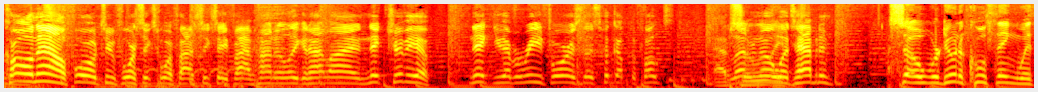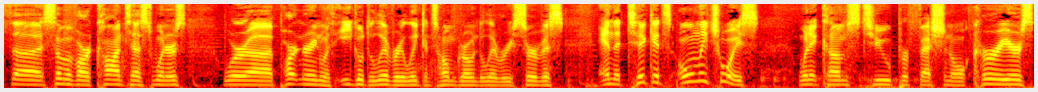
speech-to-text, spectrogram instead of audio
Call now 402 464 5685 Honda Lincoln Hotline. Nick Trivia. Nick, you have a read for us? Let's hook up the folks. Absolutely. Let them know what's happening. So we're doing a cool thing with uh, some of our contest winners. We're uh, partnering with Eagle Delivery, Lincoln's homegrown delivery service, and the ticket's only choice when it comes to professional couriers.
